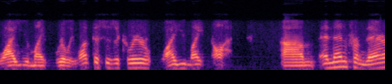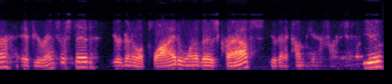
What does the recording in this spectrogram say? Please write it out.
why you might really want this as a career, why you might not. Um, and then from there, if you're interested, you're going to apply to one of those crafts. You're going to come here for an interview.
